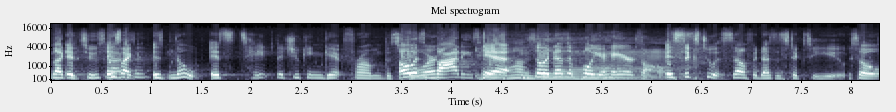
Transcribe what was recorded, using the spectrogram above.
Like It- the two it's like it's, no, it's tape that you can get from the store. oh, it's body tape. Yeah, oh, so it doesn't pull your hairs off. it sticks to itself. It doesn't stick to you. So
